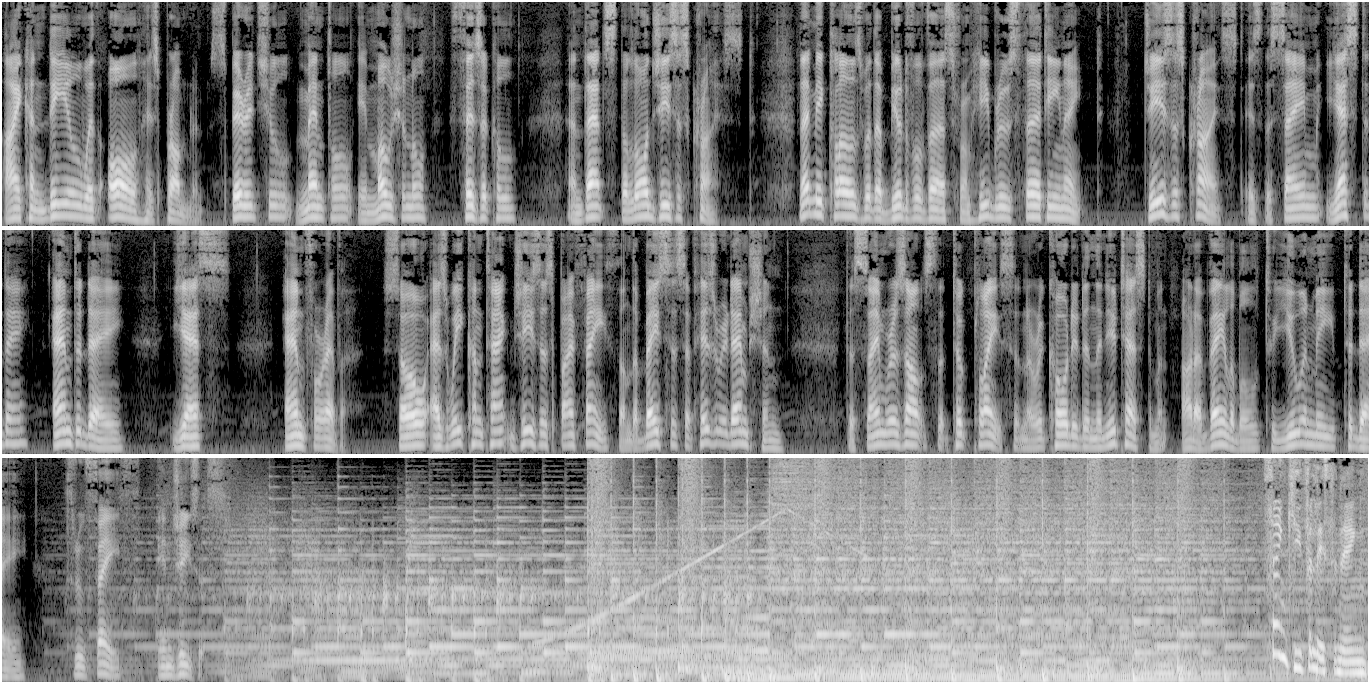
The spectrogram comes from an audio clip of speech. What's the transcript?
I can deal with all his problems spiritual, mental, emotional, physical, and that's the Lord Jesus Christ. Let me close with a beautiful verse from Hebrews 13:8. Jesus Christ is the same yesterday and today, yes, and forever. So, as we contact Jesus by faith on the basis of his redemption, the same results that took place and are recorded in the New Testament are available to you and me today through faith in Jesus. Thank you for listening.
